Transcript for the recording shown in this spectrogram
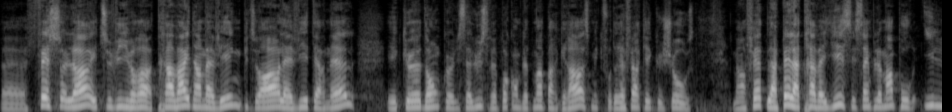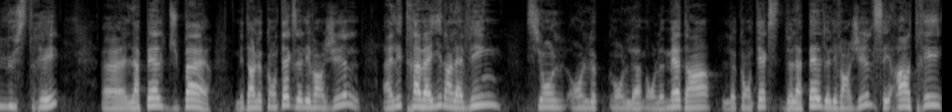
Euh, fais cela et tu vivras. Travaille dans ma vigne, puis tu auras la vie éternelle. Et que donc le salut ne serait pas complètement par grâce, mais qu'il faudrait faire quelque chose. Mais en fait, l'appel à travailler, c'est simplement pour illustrer euh, l'appel du Père. Mais dans le contexte de l'Évangile, aller travailler dans la vigne, si on, le, met dans le contexte de l'appel de l'Évangile, c'est entrer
